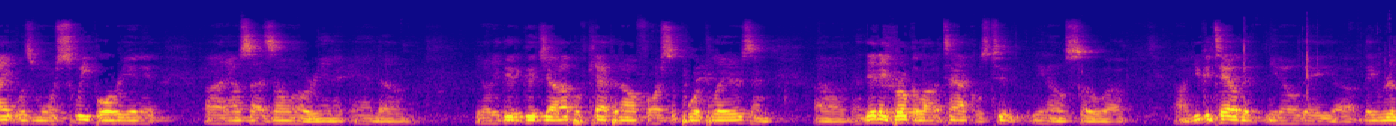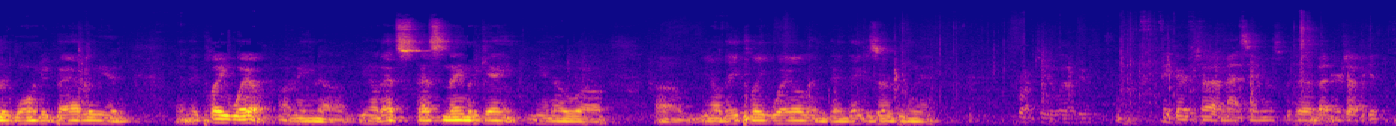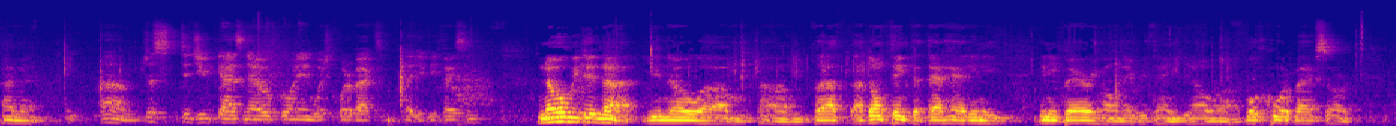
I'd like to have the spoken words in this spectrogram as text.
tonight was more sweep oriented uh, and outside zone oriented, and um, you know they did a good job of capping off our support players, and um, and then they broke a lot of tackles too. You know, so uh, uh, you can tell that you know they uh, they really wanted it badly, and and they played well. I mean, uh, you know that's that's the name of the game. You know, uh, um, you know they played well, and, and they deserve to win. Front to your left here. Hey Coach, uh, Matt Samuels with the Veterans Advocate. Hi, man. Um, just, did you guys know going in which quarterback that you'd be facing? No, we did not. You know, um, um, but I, I don't think that that had any any bearing on everything. You know, uh, both quarterbacks are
